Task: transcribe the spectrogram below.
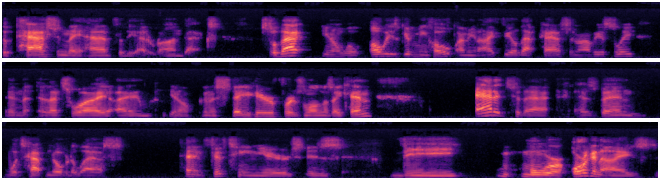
the passion they had for the Adirondacks. So that you know will always give me hope. I mean, I feel that passion obviously, and that's why I'm you know going to stay here for as long as I can. Added to that has been what's happened over the last 10, 15 years is the more organized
